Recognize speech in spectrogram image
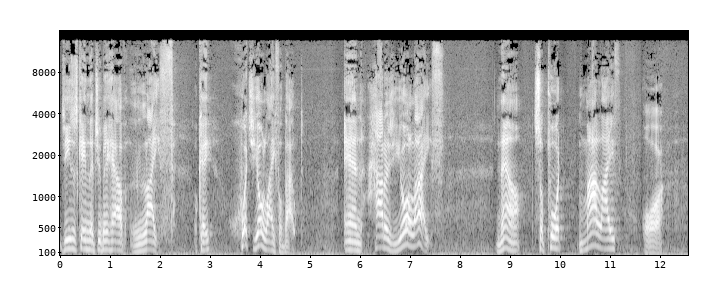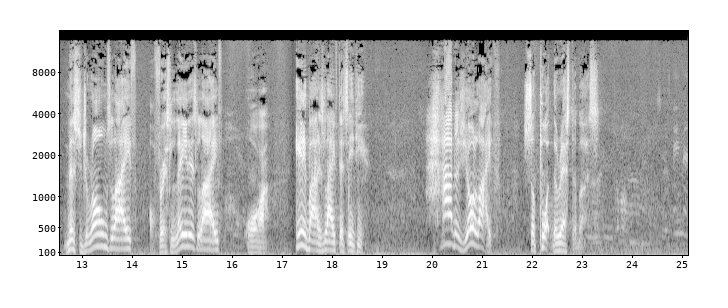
Jesus came that you may have life. Okay? What's your life about? And how does your life now support my life or Minister Jerome's life or First Lady's life or anybody's life that's in here? How does your life support the rest of us? Amen.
